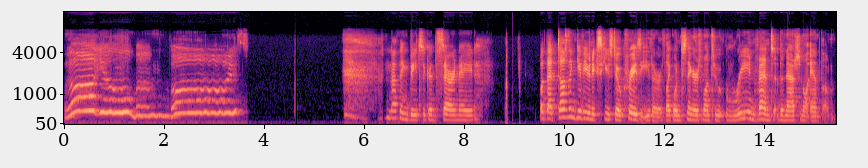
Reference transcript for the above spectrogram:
The human voice. Nothing beats a good serenade. But that doesn't give you an excuse to go crazy either, like when singers want to reinvent the national anthem.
